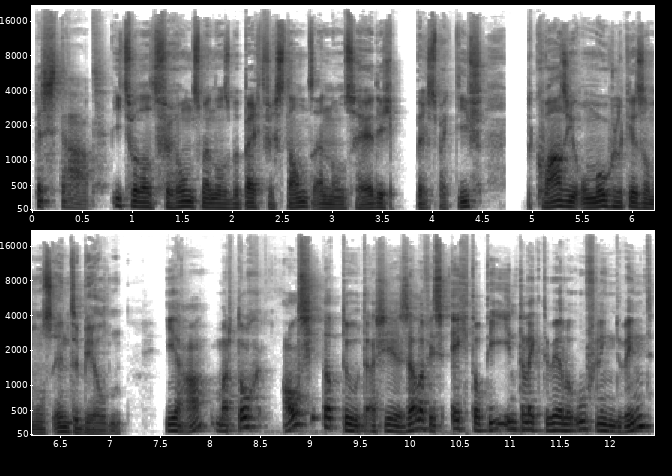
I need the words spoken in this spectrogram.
bestaat. Iets wat voor ons met ons beperkt verstand en ons huidig perspectief quasi onmogelijk is om ons in te beelden. Ja, maar toch, als je dat doet, als je jezelf eens echt tot die intellectuele oefening dwingt,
